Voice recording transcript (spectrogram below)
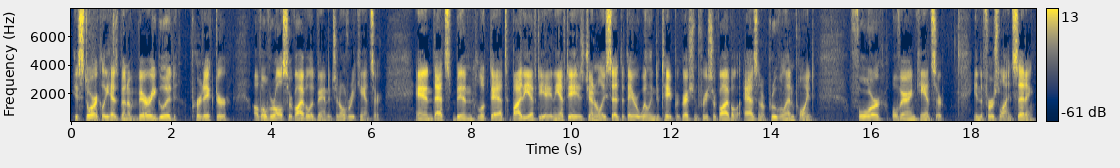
historically has been a very good predictor of overall survival advantage in ovary cancer, and that's been looked at by the FDA. And the FDA has generally said that they are willing to take progression free survival as an approval endpoint for ovarian cancer in the first line setting.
